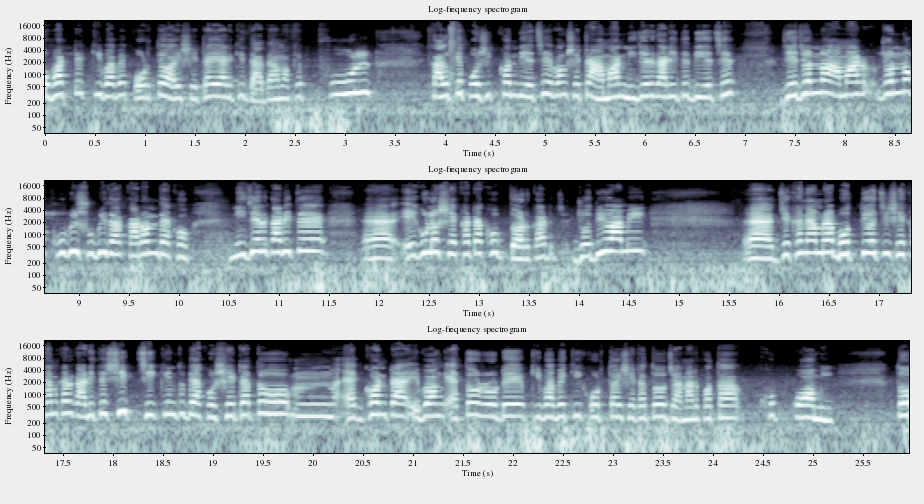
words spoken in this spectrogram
ওভারটেক কীভাবে করতে হয়, সেটাই আর কি দাদা আমাকে ফুল কালকে প্রশিক্ষণ দিয়েছে এবং সেটা আমার নিজের গাড়িতে দিয়েছে। যে জন্য আমার জন্য খুবই সুবিধা। কারণ দেখো, নিজের গাড়িতে এগুলো শেখাটা খুব দরকার। যদিও আমি যেখানে আমরা ভর্তি হচ্ছি সেখানকার গাড়িতে শিখছি, কিন্তু দেখো, সেটা তো এক ঘণ্টা এবং এত রোডে কীভাবে কি করতে হয় সেটা তো জানার কথা খুব কমই। তো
